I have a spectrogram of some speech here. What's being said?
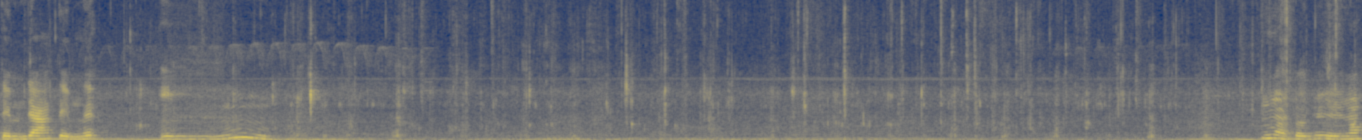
เต็มยางเต็มเลยอืมนี่สดดีเนาะ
